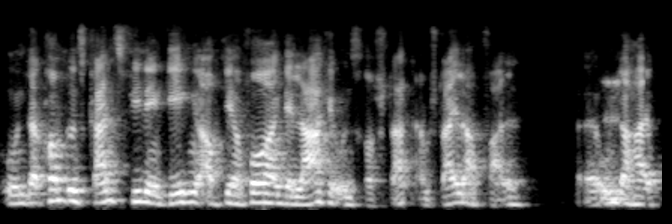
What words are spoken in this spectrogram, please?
Und da kommt uns ganz viel entgegen, auch die hervorragende Lage unserer Stadt am Steilabfall, äh, mhm. unterhalb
